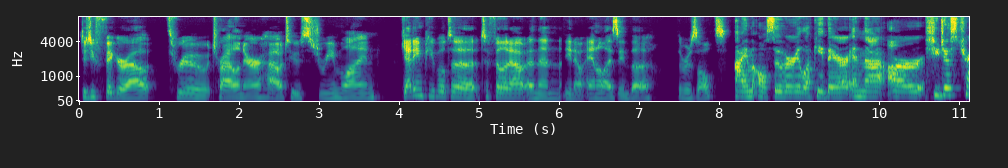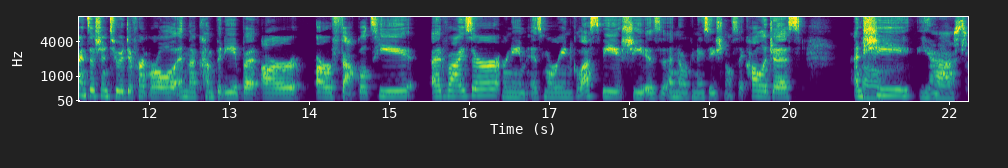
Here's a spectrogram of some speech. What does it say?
did you figure out through trial and error how to streamline getting people to to fill it out and then, you know, analyzing the the results? I'm also very lucky there in that our she just transitioned to a different role in the company, but our our faculty advisor, her name is Maureen Gillespie. She is an organizational psychologist. And oh, she, yeah. Nice.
